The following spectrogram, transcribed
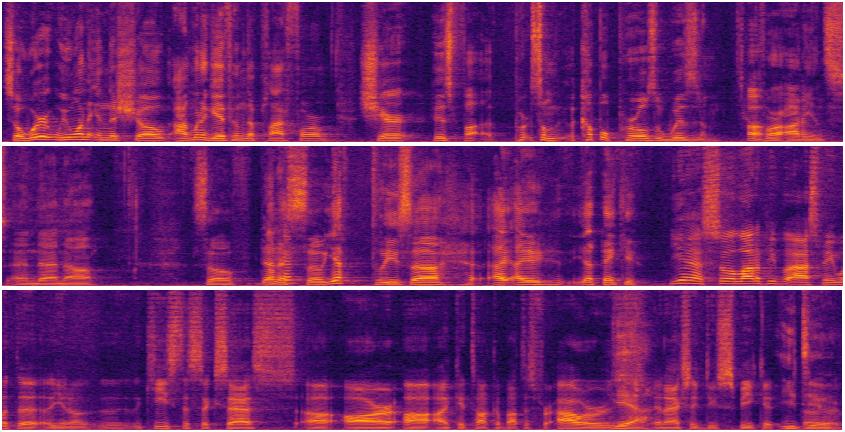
so we we want to end the show. I'm going to give him the platform, share his some a couple pearls of wisdom oh, for our okay. audience, and then. Uh, so Dennis, okay. so yeah, please, uh, I, I, yeah, thank you. Yeah, so a lot of people ask me what the you know the keys to success uh, are. Uh, I could talk about this for hours. Yeah, and I actually do speak at you do.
